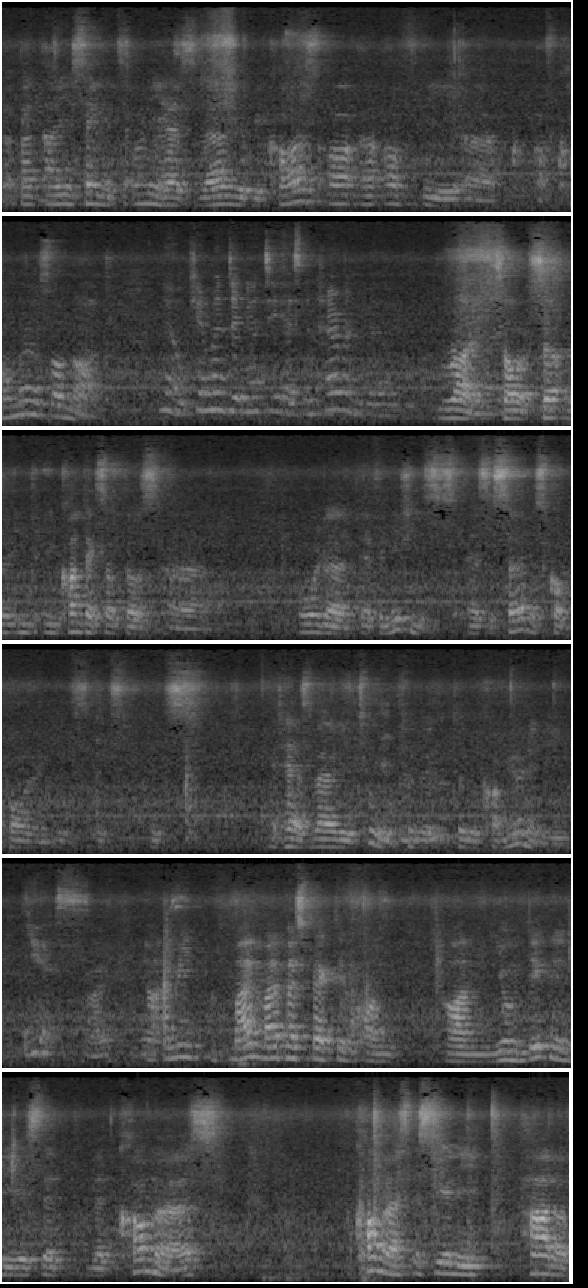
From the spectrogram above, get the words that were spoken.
but, but are you saying it only has value because or, uh, of the uh, of commerce or not? No, human dignity has inherent value. Right. So, so in, in context of those uh, older definitions, as a service component, it's it's it's it has value too to the to the community, Yes. right? Now, I mean, my, my perspective on on human dignity is that that commerce commerce is really part of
